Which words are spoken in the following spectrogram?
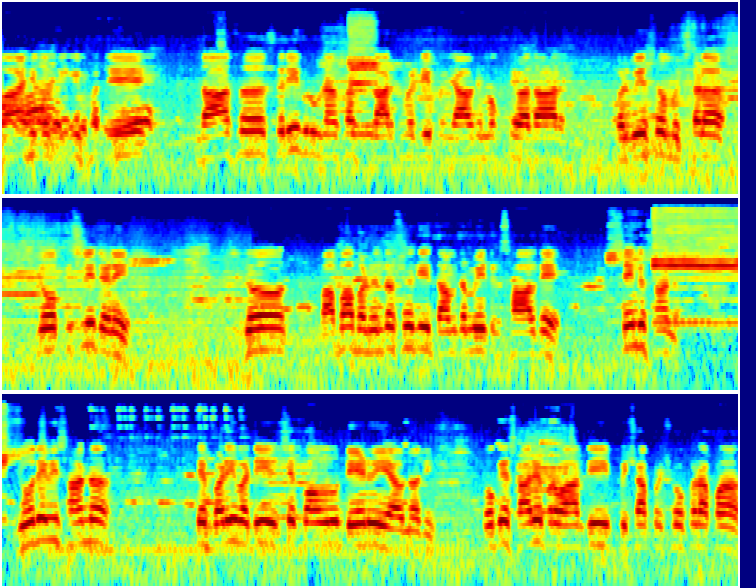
ਵਾਹਿਗੁਰੂ ਜੀ ਕੀ ਫਤਿਹ। ਦਾਸ ਸ੍ਰੀ ਗੁਰੂ ਗ੍ਰੰਥ ਸਾਹਿਬ ਸਰਕਾਰ ਕਮੇਟੀ, ਪੰਜਾਬ ਦੇ ਮੁੱਖ ਸੇਵਾਦਾਰ ਬਲਵੀਰ ਸਿੰਘ ਮੁੱਛੜ, ਜੋ ਪਿਛਲੀ ਦਿਨੀ ਜੋ ਬਾਬਾ ਬਲਵਿੰਦਰ ਸਿੰਘ ਜੀ ਦਮਦਮੀ ਟਕਸਾਲ ਦੇ ਸਿੰਘ ਸਨ ਯੋਧੇ ਵੀ ਸਨ ਤੇ ਬੜੀ ਵੱਡੀ ਸਿੱਖ ਕੌਮ ਨੂੰ ਦੇਣ ਵੀ ਹੈ ਉਹਨਾਂ ਦੀ, ਕਿਉਂਕਿ ਸਾਰੇ ਪਰਿਵਾਰ ਦੀ ਪਿਛਾ ਪਰਸ਼ੋਕੜ ਆਪਾਂ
